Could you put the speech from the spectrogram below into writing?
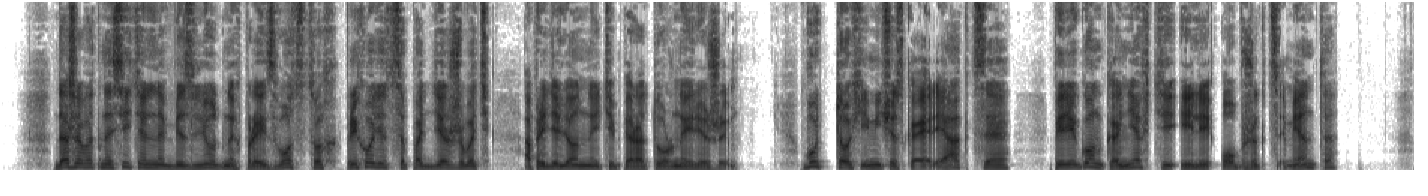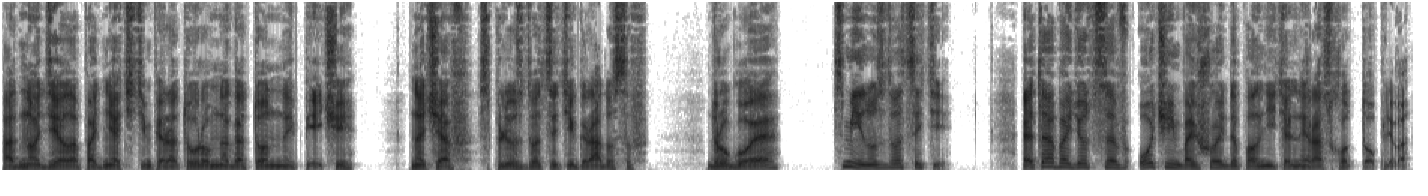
Даже в относительно безлюдных производствах приходится поддерживать определенный температурный режим, будь то химическая реакция, перегонка нефти или обжиг цемента. Одно дело поднять температуру многотонной печи, начав с плюс 20 градусов, другое – с минус 20. Это обойдется в очень большой дополнительный расход топлива.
